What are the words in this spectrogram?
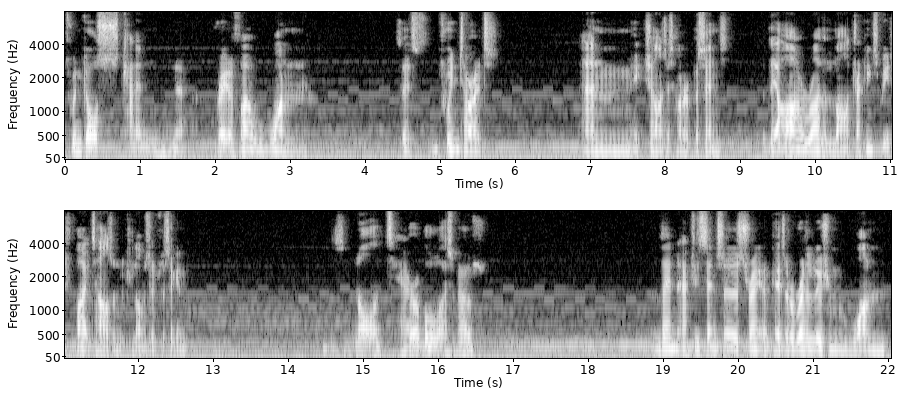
Twin Gauss cannon rate of fire 1. So it's twin turret. And hit chance is 100% but they are rather large. Tracking speed is 5,000 kilometers per second. It's not terrible, I suppose. Then active sensor strength. Okay, so the resolution 1.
